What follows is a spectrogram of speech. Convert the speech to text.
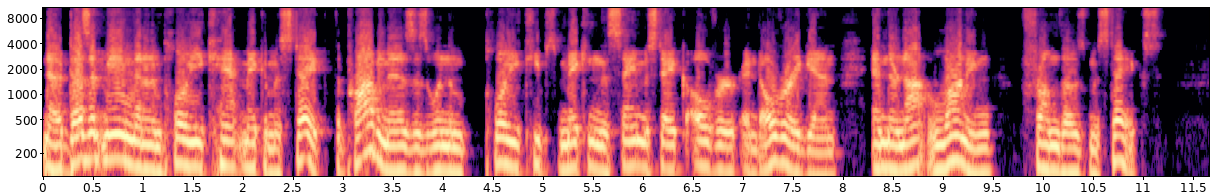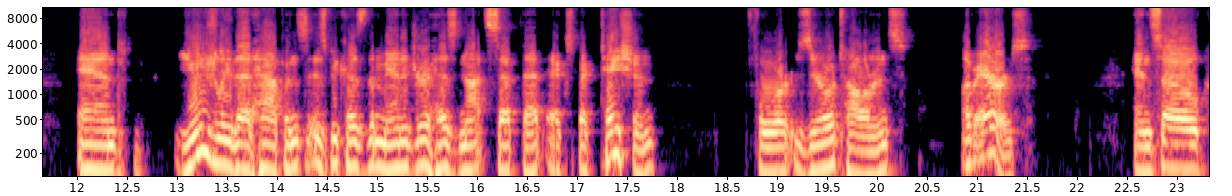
now it doesn't mean that an employee can't make a mistake. The problem is is when the employee keeps making the same mistake over and over again and they're not learning from those mistakes. And Usually that happens is because the manager has not set that expectation for zero tolerance of errors. And so,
